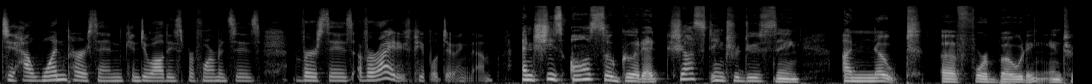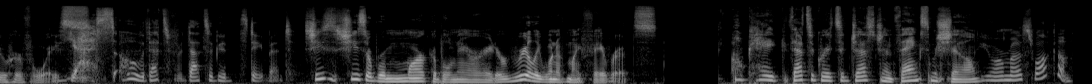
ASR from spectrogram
to how one person can do all these performances versus a variety of people doing them. And she's also good at just introducing a note of foreboding into her voice. Yes. Oh, that's that's a good statement. She's she's a remarkable narrator, really one of my favorites. Okay, that's a great suggestion. Thanks, Michelle. You're most welcome.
